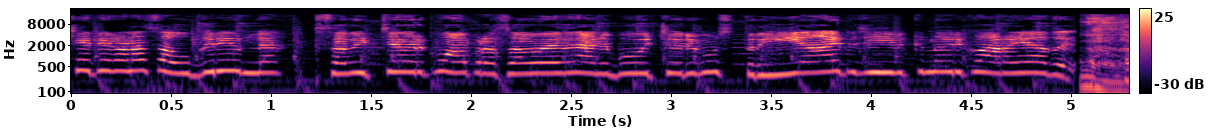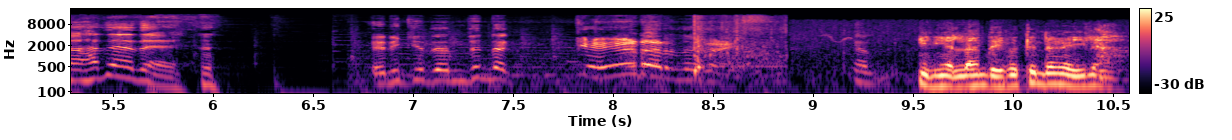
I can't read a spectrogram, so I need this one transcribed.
ശരി കാണാൻ സൗകര്യമില്ല. പ്രസവിച്ചവർക്കും ആ പ്രസവവേദന അനുഭവിച്ചവർക്കും സ്ത്രീയായിട്ട് ജീവിക്കുന്നവർക്കും അറിയാതെ. അതെ അതെ. എനിക്കിത് എന്തിന്റെ കേടായിരുന്നു ഇനിയെല്ലാം എല്ലാം ദൈവത്തിന്റെ കയ്യിലാ.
